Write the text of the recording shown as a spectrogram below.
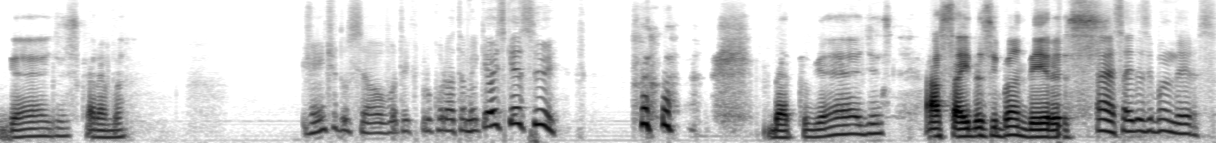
Guedes, caramba. Gente do céu, vou ter que procurar também, que eu esqueci. Beto Guedes. As saídas e bandeiras. É, saídas e bandeiras.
